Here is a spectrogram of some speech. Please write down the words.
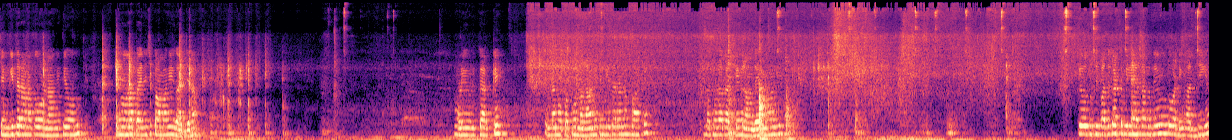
ਚੰਗੀ ਤਰ੍ਹਾਂ ਨਾਲ ਘੋਲ ਲਾਂਗੇ ਘਿਓ ਨੂੰ। ਤੇ ਹੁਣ ਆਪਾਂ ਇਹਦੇ ਚ ਪਾਵਾਂਗੇ ਗਾਜਰਾਂ। ਹੌਲੀ ਹੌਲੀ ਕਰਕੇ ਇਹਨਾਂ ਨੂੰ ਆਪਾਂ ਭੁੰਨ ਲਾਂਗੇ ਚੰਗੀ ਤਰ੍ਹਾਂ ਨਾਲ ਪਾ ਕੇ। ਥੋੜਾ ਥੋੜਾ ਕਰਕੇ ਹਿਲਾਉਂਦੇ ਰਹਾਂਗੇ। ਘਿਓ ਤੁਸੀਂ ਵੱਧ ਘੱਟ ਵੀ ਲੈ ਸਕਦੇ ਹੋ, ਤੁਹਾਡੀ ਮਰਜ਼ੀ ਆ।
